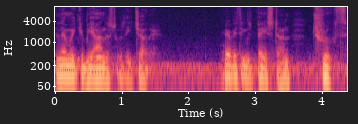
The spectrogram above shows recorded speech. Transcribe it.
and then we can be honest with each other. Everything's based on truth.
